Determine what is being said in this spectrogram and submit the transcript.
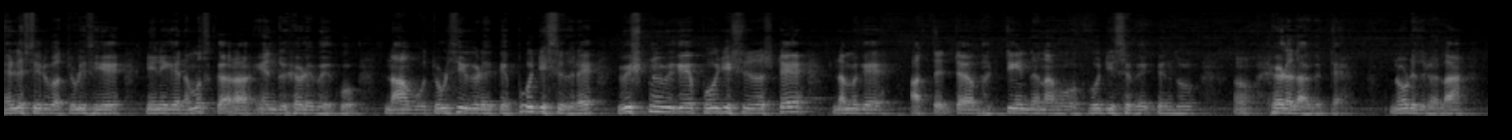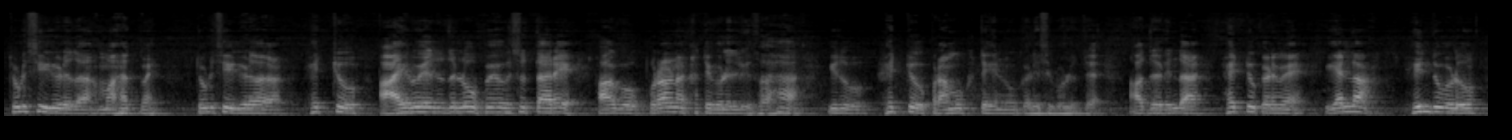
ನೆಲೆಸಿರುವ ತುಳಸಿಯೇ, ನಿನಗೆ ನಮಸ್ಕಾರ ಎಂದು ಹೇಳಬೇಕು. ನಾವು ತುಳಸಿ ಗಿಡಕ್ಕೆ ಪೂಜಿಸಿದರೆ ವಿಷ್ಣುವಿಗೆ ಪೂಜಿಸಿದಷ್ಟೇ ನಮಗೆ ಅತ್ಯಂತ ಭಕ್ತಿಯಿಂದ ನಾವು ಪೂಜಿಸಬೇಕೆಂದು ಹೇಳಲಾಗುತ್ತೆ. ನೋಡಿದ್ರಲ್ಲ, ತುಳಸಿ ಗಿಡದ ಮಹಾತ್ಮೆ ತುಳಸಿ ಗಿಡ ಹೆಚ್ಚು ಆಯುರ್ವೇದದಲ್ಲೂ ಉಪಯೋಗಿಸುತ್ತಾರೆ ಹಾಗೂ ಪುರಾಣ ಕಥೆಗಳಲ್ಲಿ ಸಹ ಇದು ಹೆಚ್ಚು ಪ್ರಾಮುಖ್ಯತೆಯನ್ನು ಗಳಿಸಿಕೊಳ್ಳುತ್ತೆ. ಆದ್ದರಿಂದ ಹೆಚ್ಚು ಕಡಿಮೆ ಎಲ್ಲ ಹಿಂದೂಗಳು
